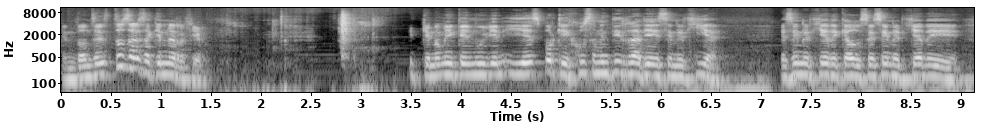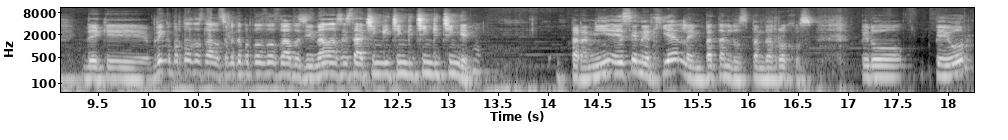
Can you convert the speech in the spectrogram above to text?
Entonces, tú sabes a quién me refiero. Que no me cae muy bien. Y es porque justamente irradia esa energía. Esa energía de caos, esa energía de, de que brinca por todos lados, se mete por todos lados y nada más está chingue, chingue, chingue, chingue. Para mí esa energía la empatan los pandas rojos. Pero peor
